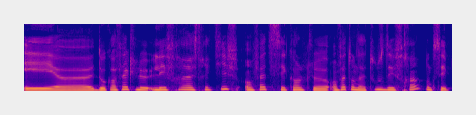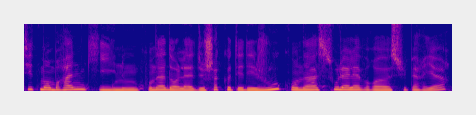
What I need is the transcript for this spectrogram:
Et euh, donc en fait, les freins restrictifs, en fait, c'est quand le, en fait on a tous des freins, donc ces petites membranes qui nous qu'on a dans la de chaque côté des joues, qu'on a sous la lèvre supérieure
